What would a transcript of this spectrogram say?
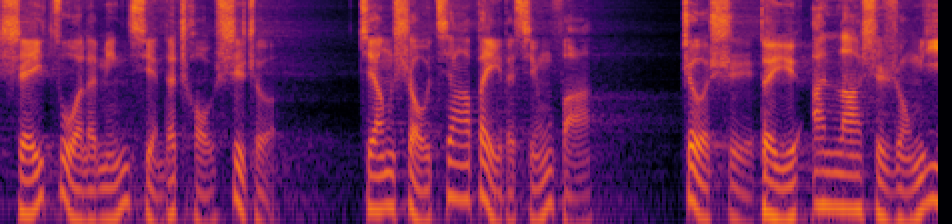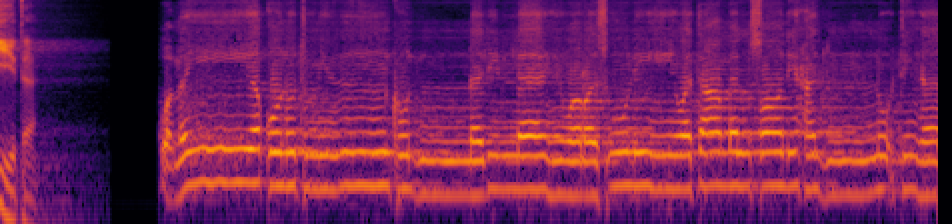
谁做了明显的丑事者，将受加倍的刑罚。这是对于安拉是容易的。نؤتها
